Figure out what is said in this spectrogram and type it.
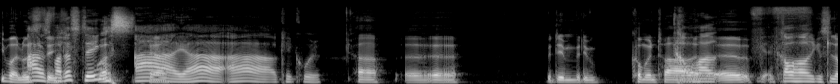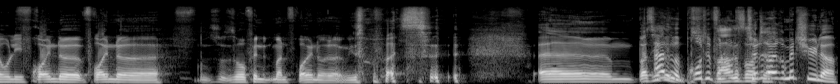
Die war lustig. Ah, das war das Ding? Was? Ah, ja, ah, okay, cool. Ja, äh, mit dem, mit dem Kommentar. Grauhaar äh, grauhaariges Loli. Freunde, Freunde, so, so findet man Freunde oder irgendwie sowas. ähm, basierend, Also, Brote von uns, tötet eure Mitschüler.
